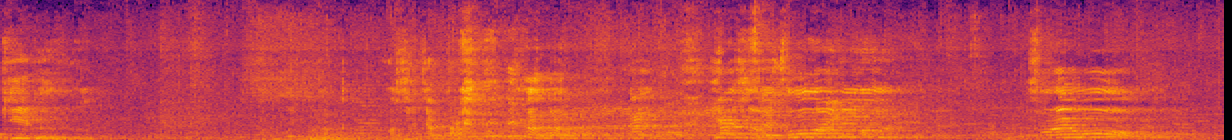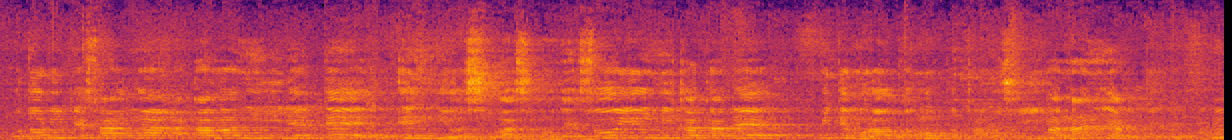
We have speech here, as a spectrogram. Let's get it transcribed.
起きる。あもう一個なんか忘れちゃった。いやそういうそれを踊り手さんが頭に入れてしますのでそういう見方で見てもらうともっと楽しい。今何やってるんですか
